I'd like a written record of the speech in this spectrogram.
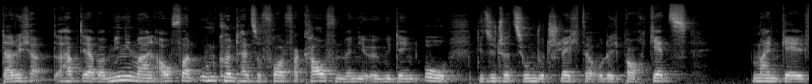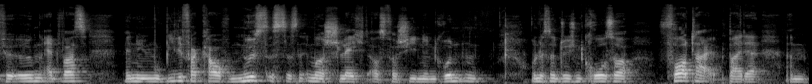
Dadurch habt ihr aber minimalen Aufwand und könnt halt sofort verkaufen, wenn ihr irgendwie denkt, oh, die Situation wird schlechter oder ich brauche jetzt mein Geld für irgendetwas. Wenn ihr Immobilie verkaufen müsst, ist das immer schlecht aus verschiedenen Gründen. Und ist natürlich ein großer Vorteil bei der ähm,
